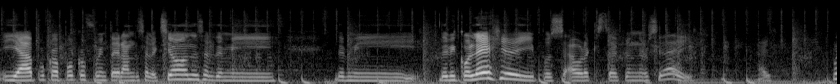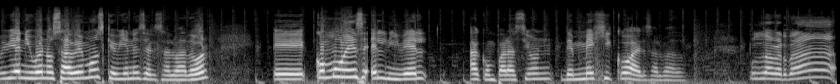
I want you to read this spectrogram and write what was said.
Y ya poco a poco fui integrando selecciones, el de mi, de mi, de mi colegio y pues ahora que estoy aquí en la universidad y ahí. Muy bien, y bueno, sabemos que vienes de El Salvador. Eh, ¿Cómo es el nivel a comparación de México a El Salvador? Pues la verdad,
